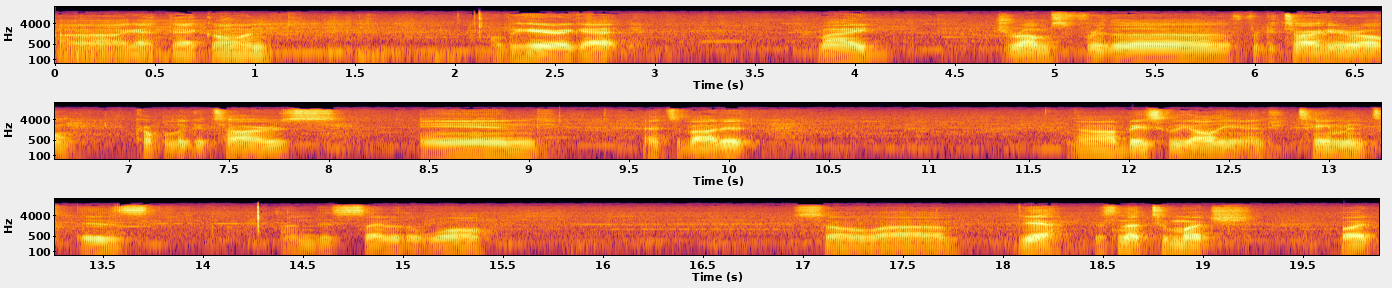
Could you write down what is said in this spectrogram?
uh, I got that going. Over here I got my drums for the for Guitar Hero, a couple of guitars, and that's about it. Uh, basically all the entertainment is on this side of the wall. So uh, yeah, it's not too much, but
